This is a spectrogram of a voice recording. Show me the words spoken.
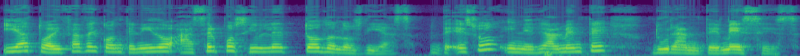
y actualizad el contenido a ser posible todos los días. De eso inicialmente durante meses.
